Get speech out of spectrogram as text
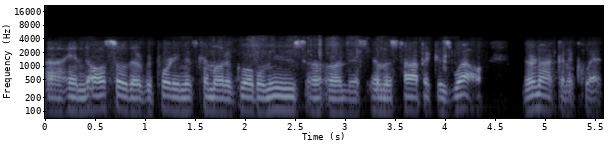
Uh, and also the reporting that's come out of Global News uh, on this on this topic as well they're not going to quit.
